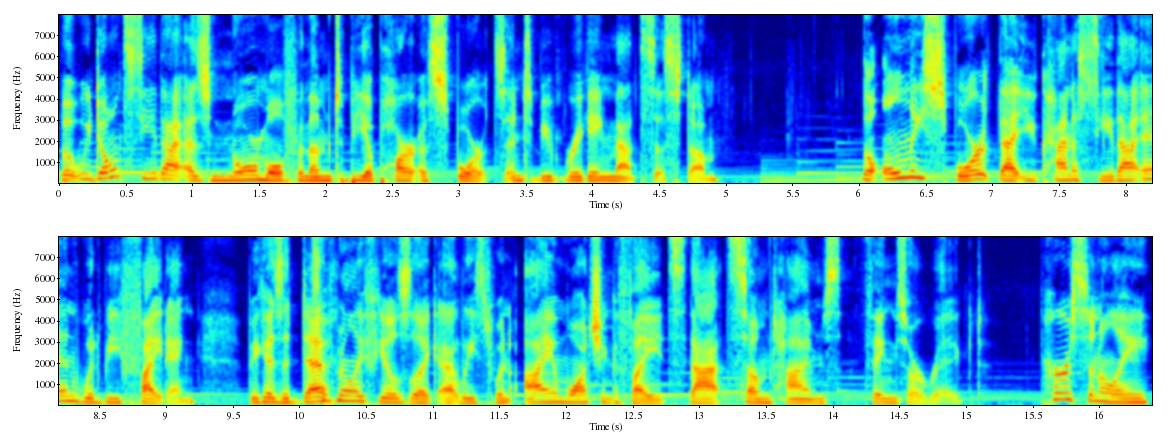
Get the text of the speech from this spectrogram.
but we don't see that as normal for them to be a part of sports and to be rigging that system. The only sport that you kind of see that in would be fighting, because it definitely feels like, at least when I am watching fights, that sometimes things are rigged. Personally,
